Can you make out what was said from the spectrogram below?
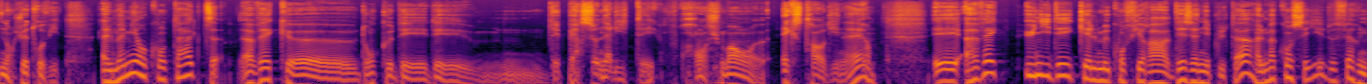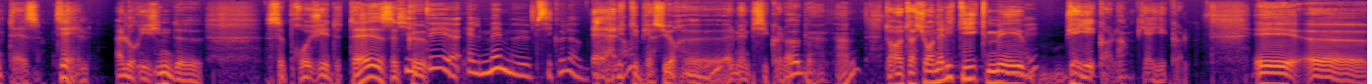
non, je vais trop vite. Elle m'a mis en contact avec euh, donc des, des, personnalités franchement euh, extraordinaires et avec une idée qu'elle me confiera des années plus tard, elle m'a conseillé de faire une thèse. C'est elle, à l'origine de ce projet de thèse. Qui était euh, elle-même psychologue. elle était bien sûr elle-même psychologue, hein, d'orientation analytique, mais vieille école, hein, vieille école. Et euh,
